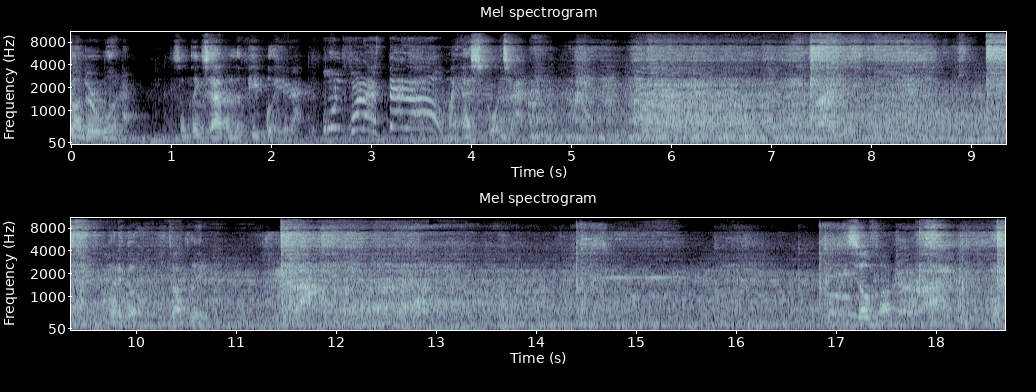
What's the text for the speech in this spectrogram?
Condor 1. Something's happened to the people here. Un forastero! My escorts are. Gotta go. Talk later. Myself up.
